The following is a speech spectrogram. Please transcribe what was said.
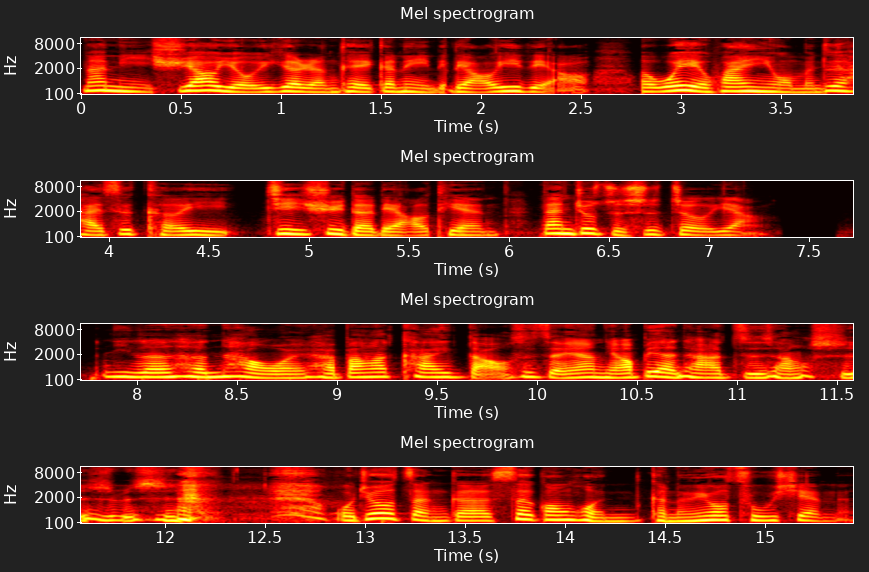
那你需要有一个人可以跟你聊一聊。呃，我也欢迎我们这还是可以继续的聊天，但就只是这样。你人很好诶，还帮他开导是怎样？你要变成他的智商师是不是？我就整个社工魂可能又出现了，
